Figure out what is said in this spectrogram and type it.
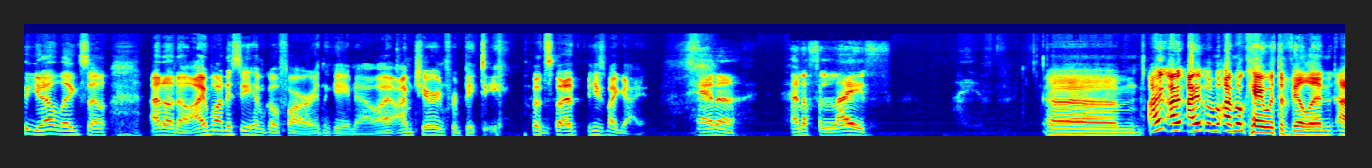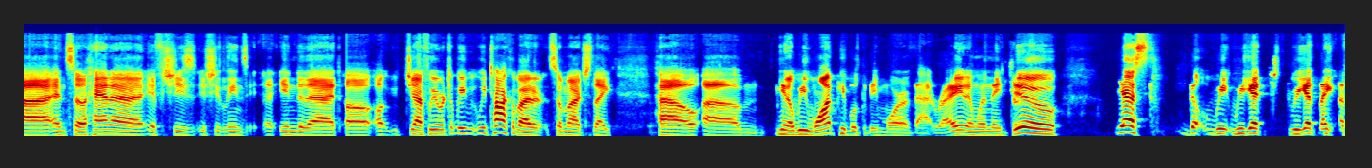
you know like so i don't know i want to see him go far in the game now I, i'm cheering for big d That's that, he's my guy Hannah, Hannah for life. Um, I, I, I, I'm okay with the villain. Uh, and so Hannah, if she's if she leans uh, into that, uh, uh, Jeff, we were t- we we talk about it so much, like how um, you know, we want people to be more of that, right? And when they do, yes, we we get we get like a,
